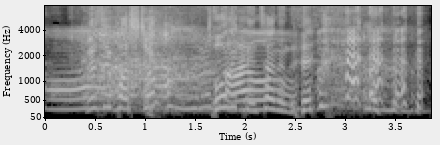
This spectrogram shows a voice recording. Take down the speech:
어... 왜 슬퍼하시죠? 저는 나요. 괜찮은데.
